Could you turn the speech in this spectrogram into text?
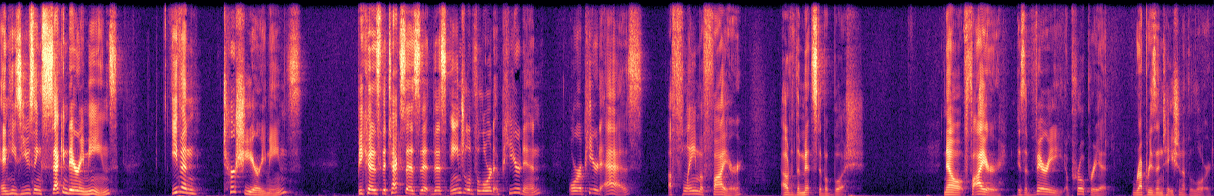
and he's using secondary means even tertiary means, because the text says that this angel of the Lord appeared in or appeared as a flame of fire out of the midst of a bush. Now, fire is a very appropriate representation of the Lord.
